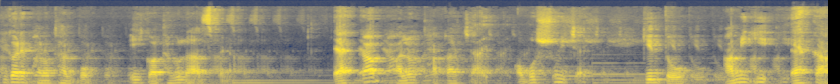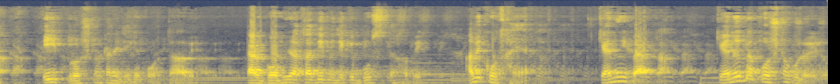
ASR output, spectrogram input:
কি করে ভালো থাকব এই কথাগুলো আসবে না। একা ভালো থাকা চাই, অবশ্যই চাই। কিন্তু আমি কি একা এই প্রশ্নটা নিজেকে করতে হবে? তার গভীরতা দিয়ে নিজেকে বুঝতে হবে। আমি কোথায় একা? কেনই বা একা? কেনই বা প্রশ্নগুলো এলো?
